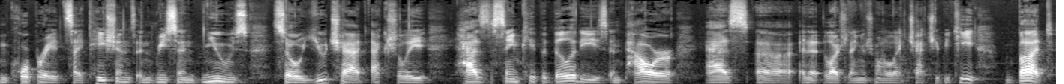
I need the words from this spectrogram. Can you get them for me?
incorporate citations and recent news. So YouChat actually has the same capabilities and power as uh, a large language model like ChatGPT, but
